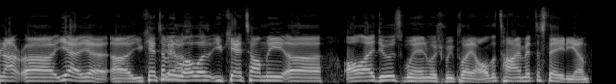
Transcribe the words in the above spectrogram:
not. Uh, yeah, yeah. Uh, you can't tell me Yeah. "Low." Was, you can't tell me uh, "All I Do Is Win," which we play all the time at the stadium.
